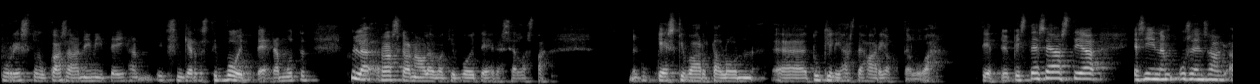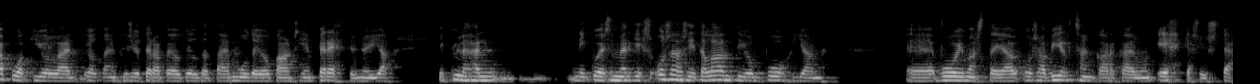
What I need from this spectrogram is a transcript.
puristuu kasaan, niin niitä ei ihan yksinkertaisesti voi tehdä. Mutta kyllä raskaana olevakin voi tehdä sellaista niin keskivartalon ää, tukilihasten harjoittelua tiettyyn pisteeseen asti. Ja, ja siinä usein saa apuakin jollain, joltain fysioterapeutilta tai muulta, joka on siihen perehtynyt. Ja, ja kyllähän niin kuin esimerkiksi osa siitä lantion pohjan voimasta ja osa virtsankarkailun ehkäisystä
